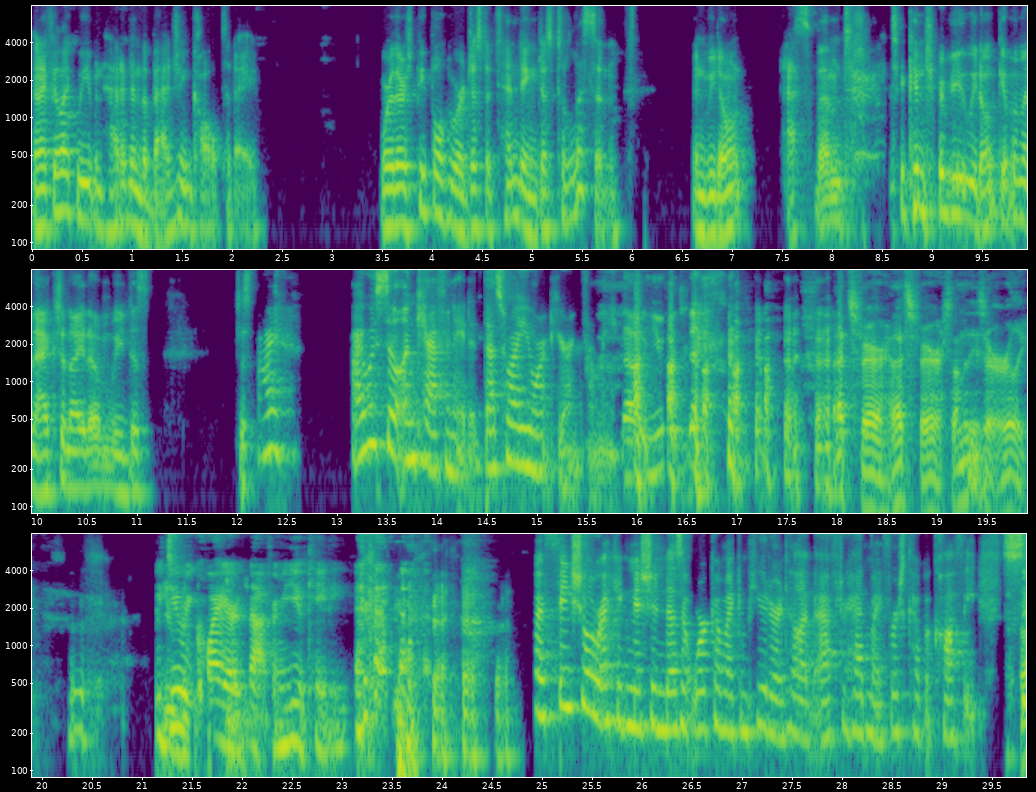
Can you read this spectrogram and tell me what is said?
And I feel like we even had it in the badging call today. Where there's people who are just attending just to listen. And we don't ask them to, to contribute. We don't give them an action item. We just, just, I, I was still uncaffeinated. That's why you weren't hearing from me. no, you. That's fair. That's fair. Some of these are early. We You- do require that from you, Katie. My facial recognition doesn't work on my computer until I've after had my first cup of coffee. So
